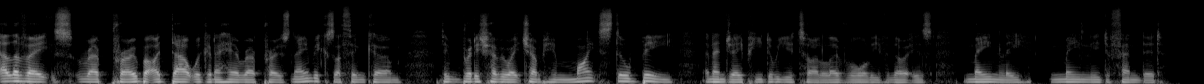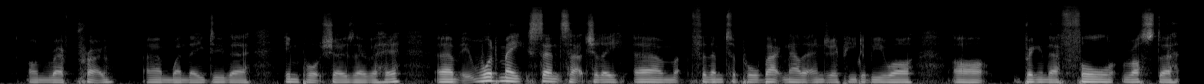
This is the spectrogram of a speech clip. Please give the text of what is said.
elevates Rev Pro, but I doubt we're going to hear Rev Pro's name because I think um, I think British Heavyweight Champion might still be an NJPW title overall, even though it is mainly mainly defended on Rev Pro um, when they do their import shows over here. Um, it would make sense actually um, for them to pull back now that NJPW are are bringing their full roster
